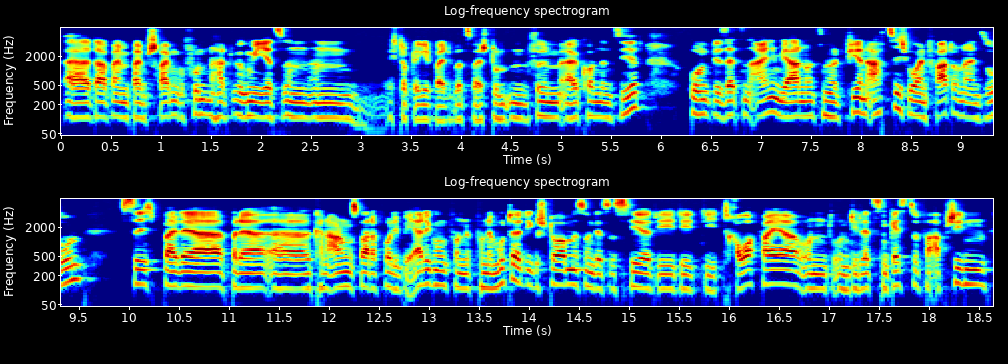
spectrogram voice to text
äh, da beim, beim Schreiben gefunden hat, irgendwie jetzt in, in ich glaube, der geht weit über zwei Stunden Film äh, kondensiert. Und wir setzen ein im Jahr 1984, wo ein Vater und ein Sohn sich bei der, bei der, äh, keine Ahnung, es war davor die Beerdigung von, von der Mutter, die gestorben ist und jetzt ist hier die, die, die Trauerfeier und, und die letzten Gäste verabschieden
